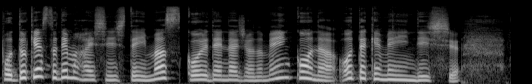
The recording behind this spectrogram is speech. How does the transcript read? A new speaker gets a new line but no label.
ポッドキャストでも配信しています。ゴールデンラジオのメインコーナー大竹メインディッシュ。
